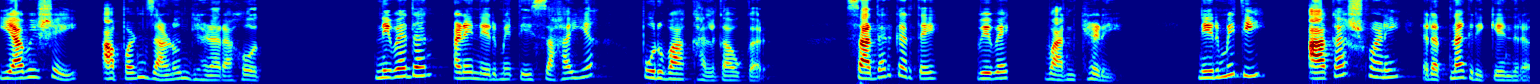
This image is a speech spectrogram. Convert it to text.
याविषयी आपण जाणून घेणार आहोत. निवेदन आणि निर्मिती सहाय्य पूर्वा खालगावकर. सादर करते विवेक वानखेडे. निर्मिती आकाशवाणी रत्नागिरी केंद्र.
